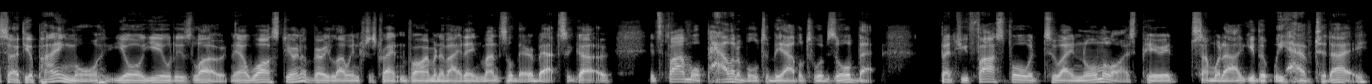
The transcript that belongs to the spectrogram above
So if you're paying more, your yield is low. Now, whilst you're in a very low interest rate environment of 18 months or thereabouts ago, it's far more palatable to be able to absorb that. But you fast forward to a normalized period, some would argue that we have today,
